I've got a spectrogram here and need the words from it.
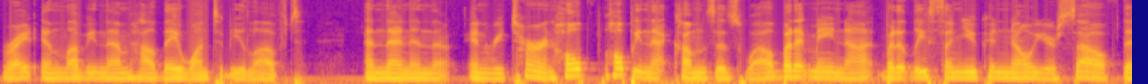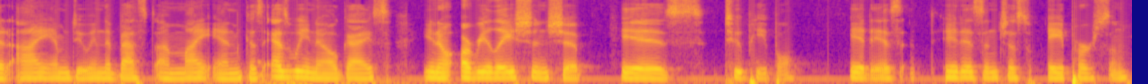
right? And loving them how they want to be loved. And then in the in return, hope hoping that comes as well, but it may not. But at least then you can know yourself that I am doing the best on my end. Because as we know, guys, you know, a relationship is two people. It is it isn't just a person.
